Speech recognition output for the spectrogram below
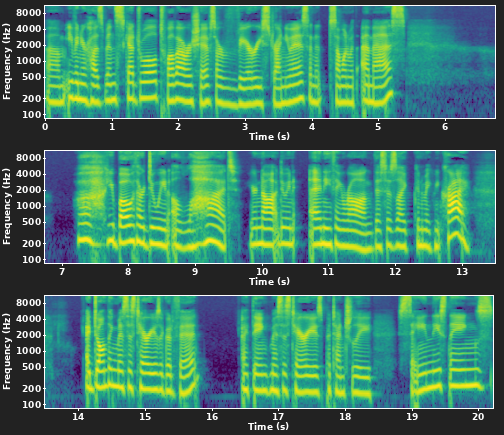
Um, even your husband's schedule, 12 hour shifts are very strenuous. And someone with MS, you both are doing a lot. You're not doing anything wrong. This is like going to make me cry. I don't think Mrs. Terry is a good fit. I think Mrs. Terry is potentially saying these things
